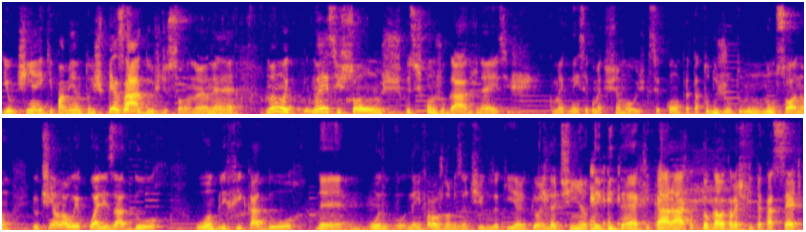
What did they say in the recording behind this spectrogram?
E eu tinha equipamentos pesados de som, né? né? Não, é não é esses sons, esses conjugados, né? Esses. Como é, nem sei como é que chama hoje, que você compra, tá tudo junto num, num só, não. Eu tinha lá o equalizador, o amplificador, né? Pô, não vou nem falar os nomes antigos aqui, é, que eu ainda tinha tape deck, caraca, tocava aquelas fitas cassete.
